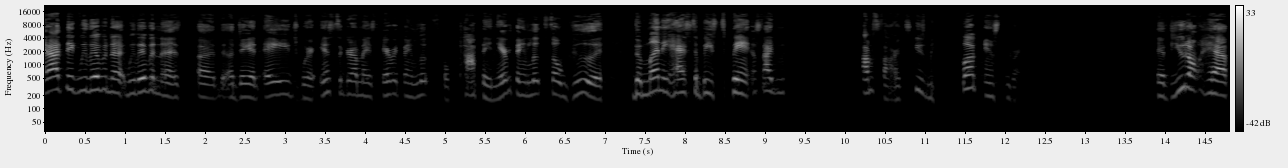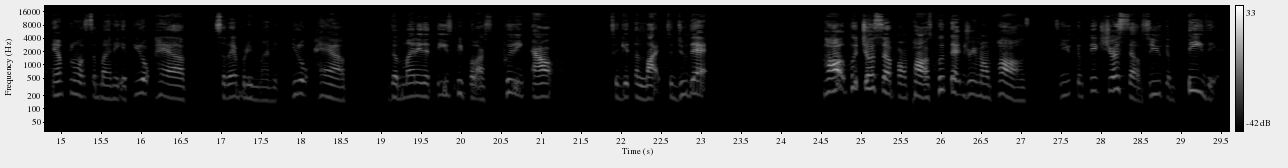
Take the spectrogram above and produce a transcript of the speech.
And I think we live in a we live in a, a, a day and age where Instagram makes everything look so popping, everything looks so good. The money has to be spent. It's like, I'm sorry, excuse me. Fuck Instagram. If you don't have influencer money, if you don't have celebrity money, if you don't have the money that these people are putting out to get the light to do that, pause, put yourself on pause. Put that dream on pause so you can fix yourself, so you can be there.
